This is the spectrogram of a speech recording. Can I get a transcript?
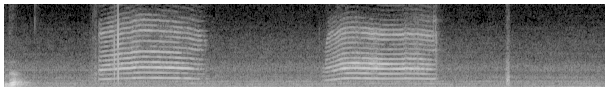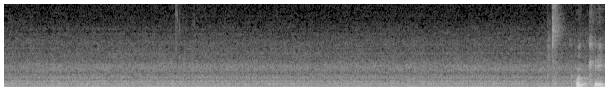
Да? Окей.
